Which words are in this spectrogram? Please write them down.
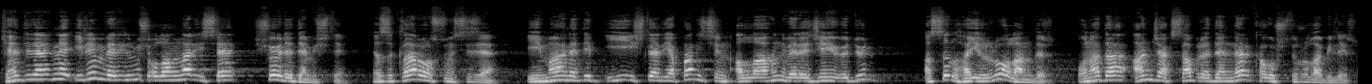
Kendilerine ilim verilmiş olanlar ise şöyle demişti. Yazıklar olsun size. İman edip iyi işler yapan için Allah'ın vereceği ödül asıl hayırlı olandır. Ona da ancak sabredenler kavuşturulabilir.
